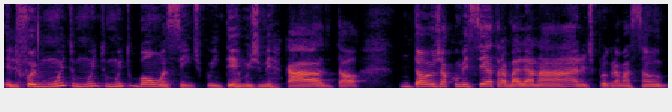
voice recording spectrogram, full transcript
ele foi muito, muito, muito bom, assim, tipo, em termos de mercado e tal. Então, eu já comecei a trabalhar na área de programação,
